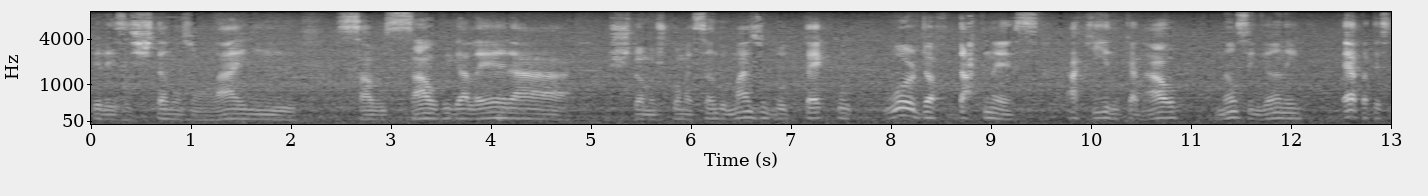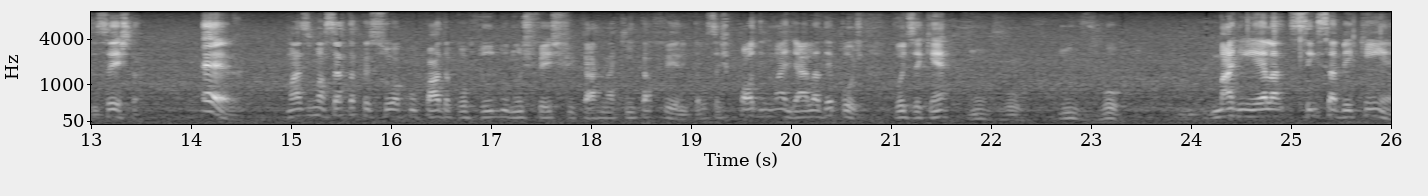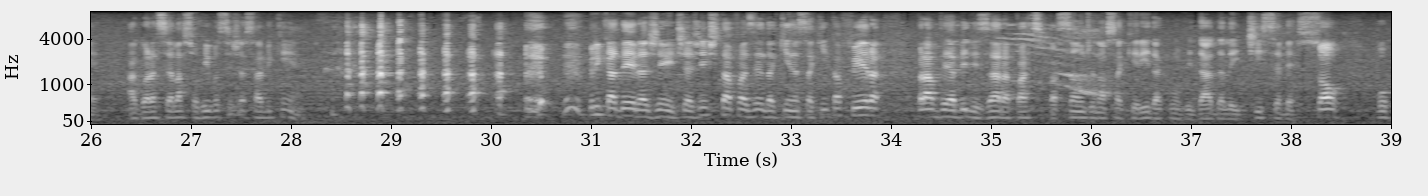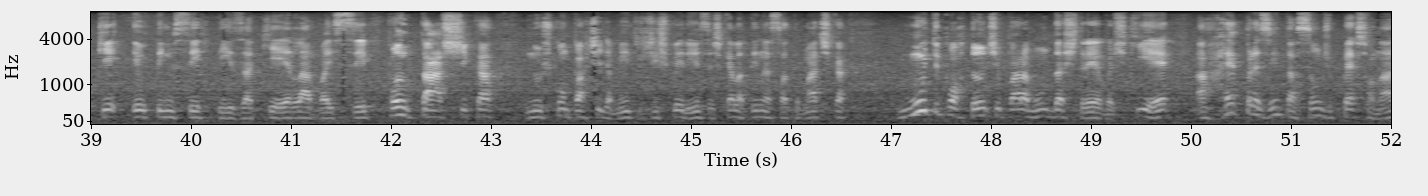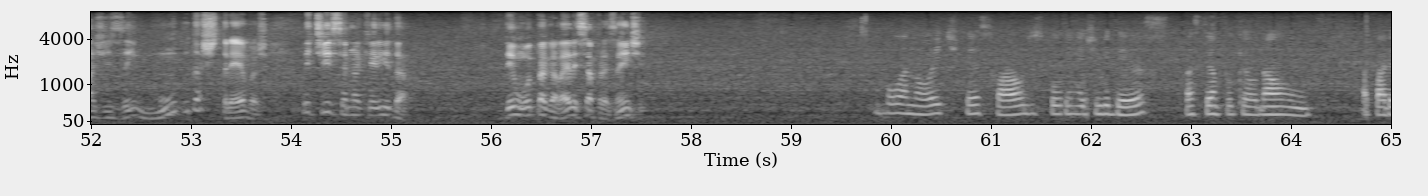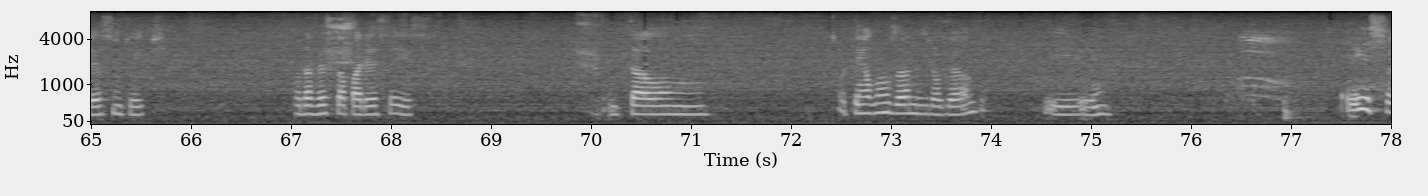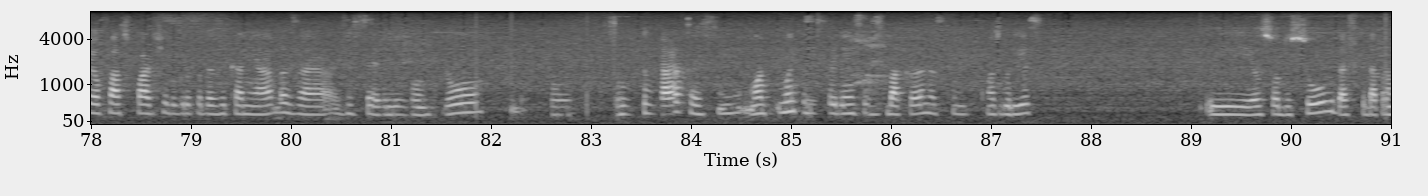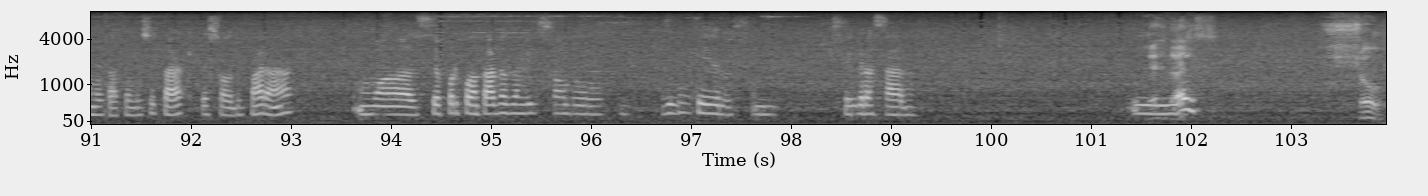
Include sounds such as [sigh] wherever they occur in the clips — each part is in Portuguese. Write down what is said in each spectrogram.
Beleza, estamos online. Salve, salve galera! Estamos começando mais um Boteco World of Darkness aqui no canal. Não se enganem, é para ter sido sexta? Era, mas uma certa pessoa culpada por tudo nos fez ficar na quinta-feira. Então vocês podem malhar ela depois. Vou dizer quem é? Não vou, não vou. Malhem ela sem saber quem é. Agora, se ela sorrir, você já sabe quem é. [laughs] [laughs] Brincadeira, gente. A gente está fazendo aqui nessa quinta-feira para viabilizar a participação de nossa querida convidada Letícia Bersol, porque eu tenho certeza que ela vai ser fantástica nos compartilhamentos de experiências que ela tem nessa temática muito importante para o mundo das trevas, que é a representação de personagens em mundo das trevas. Letícia, minha querida, dê um oi para a galera e se apresente. Boa noite, pessoal. Desculpem a timidez. Faz tempo que eu não apareço em Twitch. Toda vez que eu apareço é isso. Então, eu tenho alguns anos jogando e é isso. Eu faço parte do grupo das Icaneabas, a Gisele me encontrou. Muito grata, assim, muitas experiências bacanas com, com as gurias. E eu sou do sul, acho que dá para notar pelo sotaque, pessoal do Pará. Mas se eu for contar, meus amigos são do Brasil inteiro, assim. Isso é engraçado. E Verdade. é isso. Show.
